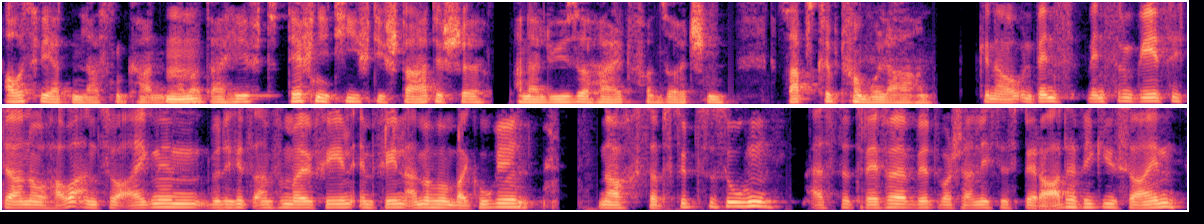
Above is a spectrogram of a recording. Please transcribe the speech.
auswerten lassen kann. Mhm. Aber da hilft definitiv die statische Analyse halt von solchen Subskript-Formularen. Genau, und wenn es darum geht, sich da Know-how anzueignen, würde ich jetzt einfach mal empfehlen, empfehlen, einfach mal bei Google nach Subscript zu suchen. Erster Treffer wird wahrscheinlich das Berater-Wiki sein.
